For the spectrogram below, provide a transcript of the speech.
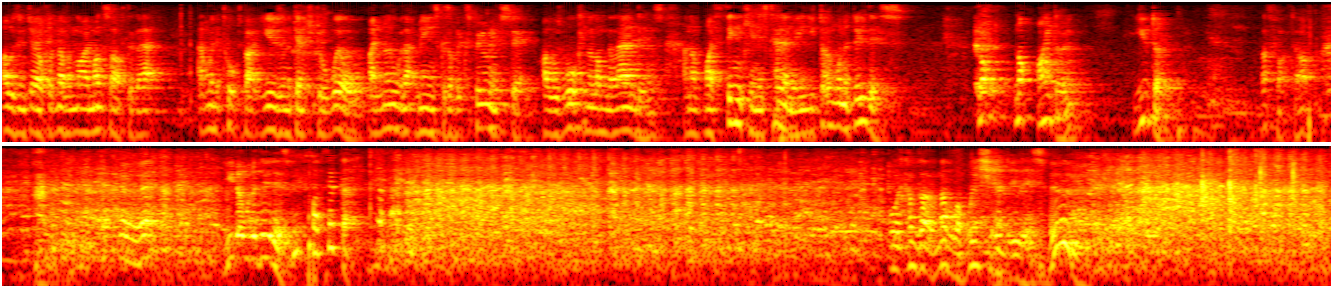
I was in jail for another nine months after that. And when it talks about using against your will, I know what that means because I've experienced it. I was walking along the landings, and my thinking is telling me, you don't want to do this. Not, not I don't, you don't. That's fucked up. you don't want to do this. Who the fuck said that? Or it comes out another one, we shouldn't do this. Who?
